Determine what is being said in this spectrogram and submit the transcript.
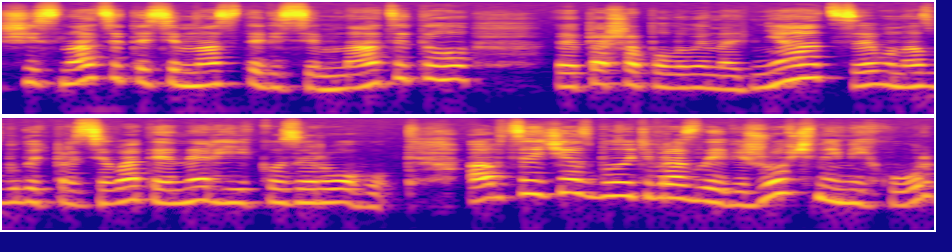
16, 17, 18, е, перша половина дня це у нас будуть працювати енергії козирогу. А в цей час будуть вразливі жовчний міхур,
